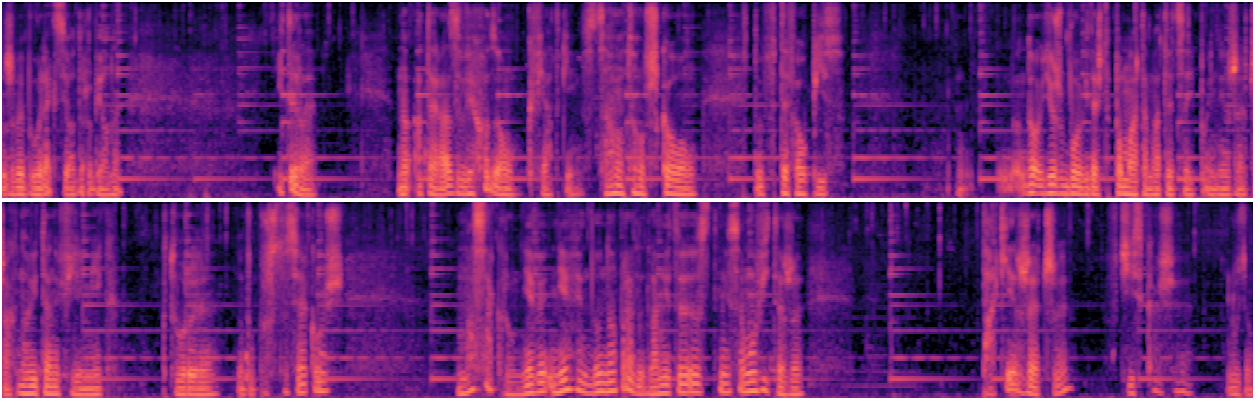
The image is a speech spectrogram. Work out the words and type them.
żeby były lekcje odrobione. I tyle. No a teraz wychodzą kwiatki z całą tą szkołą w TV PiS. No już było widać to po matematyce i po innych rzeczach. No i ten filmik, który no po prostu jest jakąś masakrą. Nie, wiem, nie wiem, no naprawdę, dla mnie to jest niesamowite, że takie rzeczy wciska się ludziom.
